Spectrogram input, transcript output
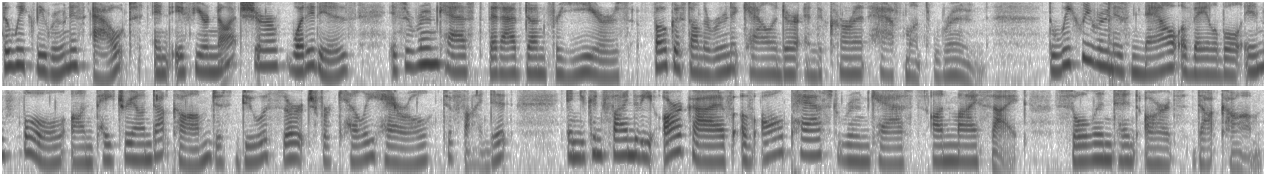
The weekly rune is out, and if you're not sure what it is, it's a rune cast that I've done for years, focused on the runic calendar and the current half month rune. The weekly rune is now available in full on patreon.com. Just do a search for Kelley Harrell to find it. And you can find the archive of all past rune casts on my site, soulintentarts.com.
